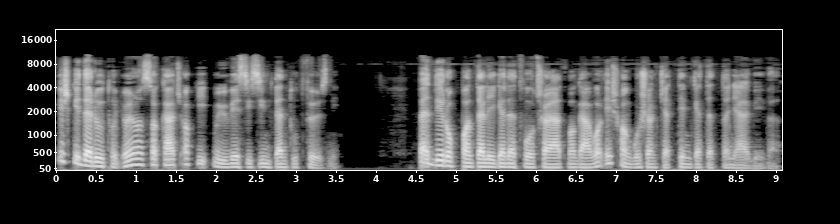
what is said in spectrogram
és kiderült, hogy olyan szakács, aki művészi szinten tud főzni. Peddi roppant elégedett volt saját magával, és hangosan csettintgetett a nyelvével.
